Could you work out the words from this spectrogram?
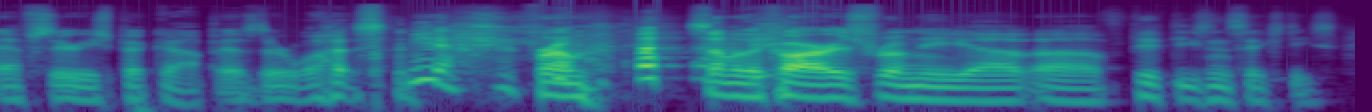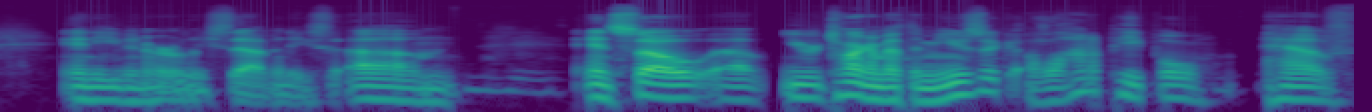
F Series pickup as there was yeah. from some of the cars from the uh, uh, 50s and 60s and even early 70s. Um, and so uh, you were talking about the music. A lot of people have,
